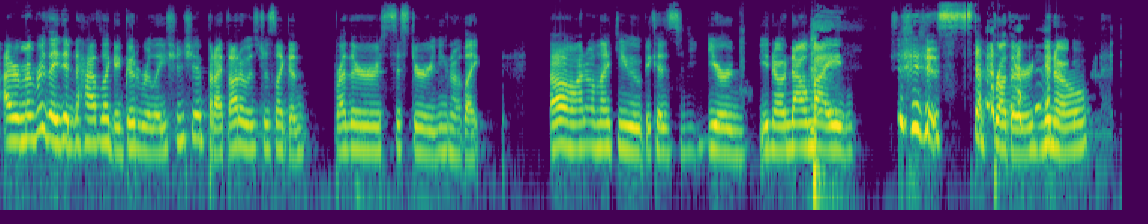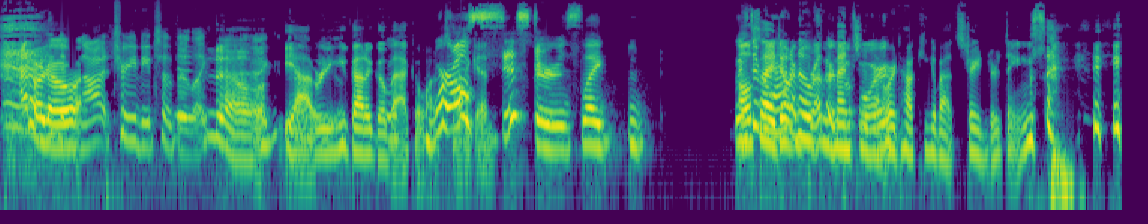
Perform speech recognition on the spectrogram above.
I remember they didn't have like a good relationship, but I thought it was just like a brother sister. You know, like oh, I don't like you because you're you know now my stepbrother. You know, I don't know. not treat each other like no. Can Yeah, you. you gotta go back and watch We're all again. sisters. Like, mm, we've also, I don't know if we mentioned that before. we're talking about Stranger Things, in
